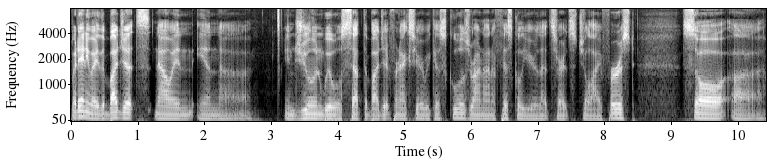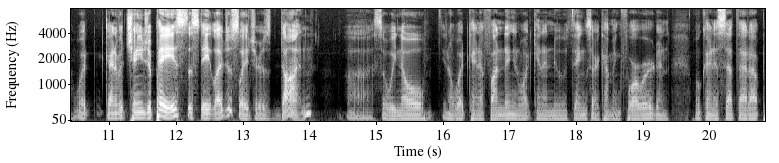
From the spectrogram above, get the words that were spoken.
But anyway, the budget's now in in uh, in June. We will set the budget for next year because schools run on a fiscal year that starts July first. So, uh, what kind of a change of pace the state legislature has done? Uh, so we know you know what kind of funding and what kind of new things are coming forward, and we'll kind of set that up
